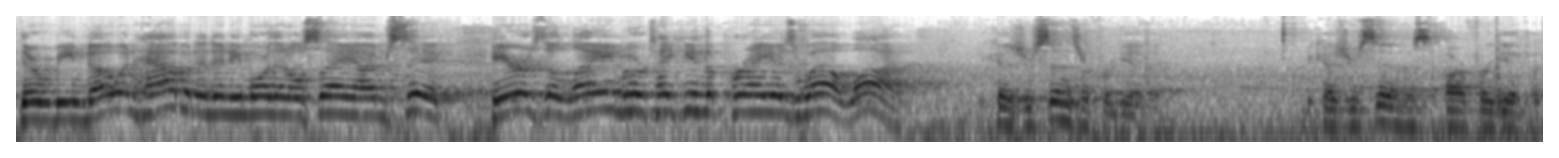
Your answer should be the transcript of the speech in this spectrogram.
There will be no inhabitant anymore that will say, I'm sick. Here's the lame who are taking the prey as well. Why? Because your sins are forgiven. Because your sins are forgiven.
